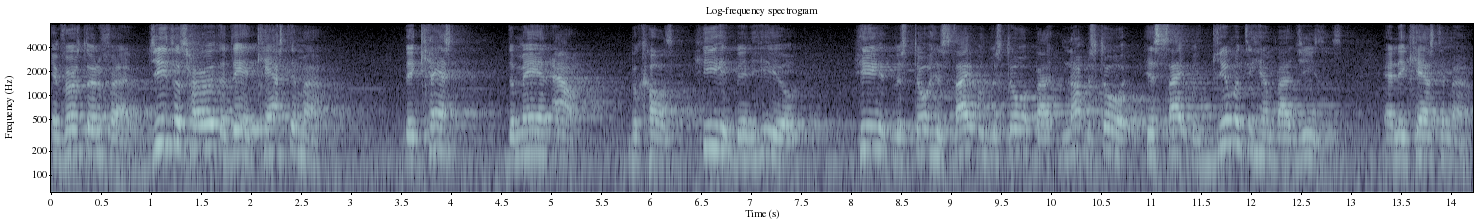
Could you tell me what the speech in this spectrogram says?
In verse 35, Jesus heard that they had cast him out. They cast the man out because he had been healed. He restored, his sight was restored by, not restored, his sight was given to him by Jesus, and they cast him out.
